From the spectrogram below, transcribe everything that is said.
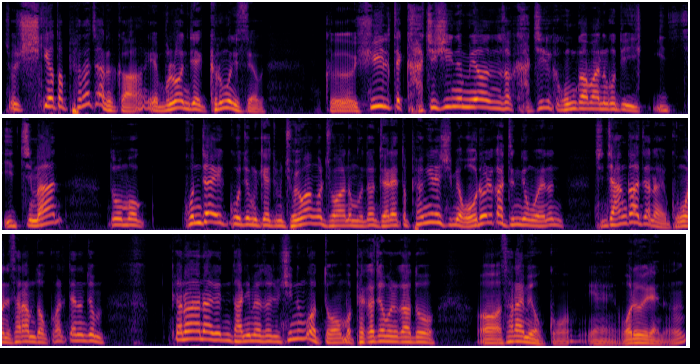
좀 쉬기가 더 편하지 않을까? 예, 물론 이제 그런 건 있어요. 그 휴일 때 같이 쉬면서 같이 이렇게 공감하는 것도 있, 지만 또 뭐 혼자 있고 좀 이렇게 좀 조용한 걸 좋아하는 분들은 되레 또 평일에 쉬면 월요일 같은 경우에는 진짜 한가하잖아요. 공원에 사람도 없고 할 때는 좀 편안하게 좀 다니면서 좀 쉬는 것도 뭐 백화점을 가도 어 사람이 없고 예 월요일에는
